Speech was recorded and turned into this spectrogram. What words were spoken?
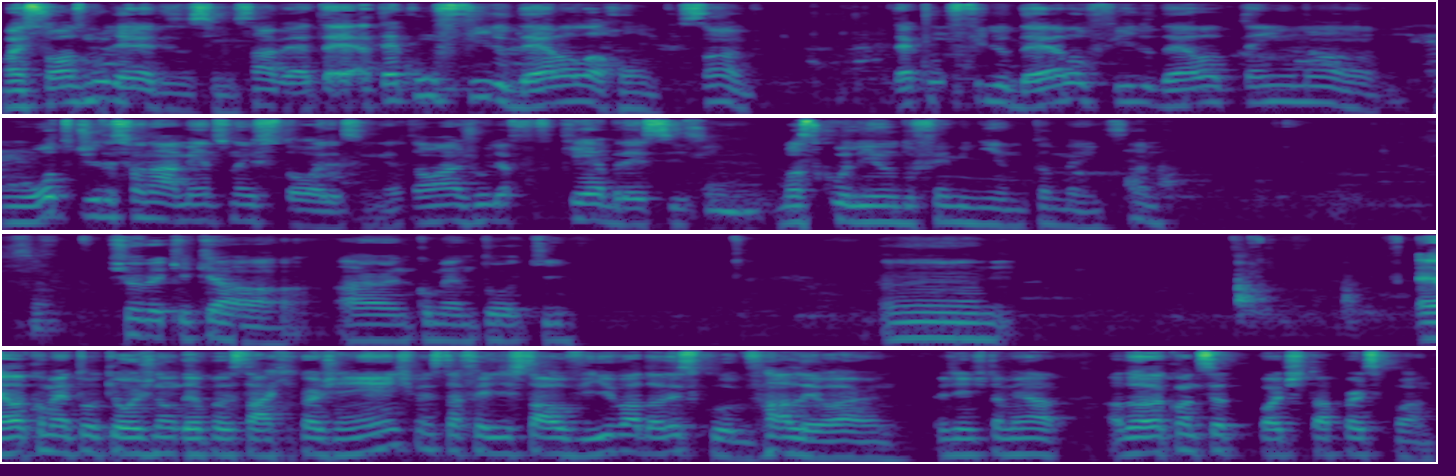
Mas só as mulheres, assim, sabe? Até, até com o filho dela ela rompe, sabe? Até com o filho dela, o filho dela tem uma, um outro direcionamento na história, assim. Então a Júlia quebra esse Sim. masculino do feminino também, sabe? Deixa eu ver o que a Aaron comentou aqui. Hum, ela comentou que hoje não deu para estar aqui com a gente, mas está feliz de estar ao vivo. Adora esse clube. Valeu, Aaron. A gente também adora quando você pode estar participando.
